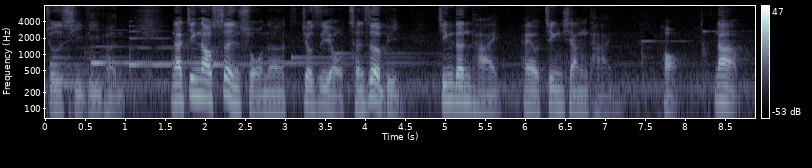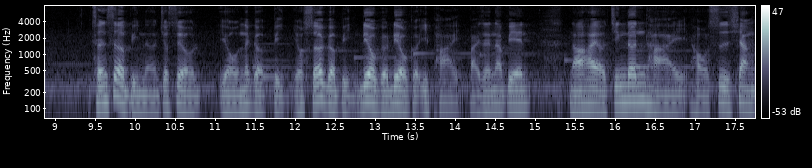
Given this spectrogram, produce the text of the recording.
就是洗涤盆。那进到圣所呢，就是有橙色饼、金灯台，还有金香台。好，那橙色饼呢，就是有有那个饼，有十二个饼，六个六个一排摆在那边，然后还有金灯台，好是像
